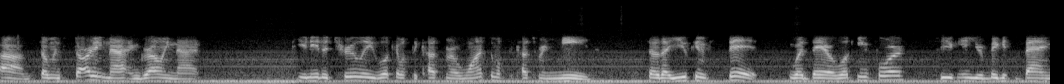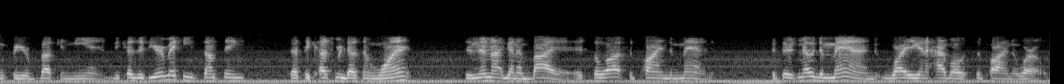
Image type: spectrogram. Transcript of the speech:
Um, so when starting that and growing that, you need to truly look at what the customer wants and what the customer needs so that you can fit what they are looking for so you can get your biggest bang for your buck in the end. Because if you're making something that the customer doesn't want, then they're not going to buy it. It's the law of supply and demand. If there's no demand, why are you going to have all the supply in the world?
